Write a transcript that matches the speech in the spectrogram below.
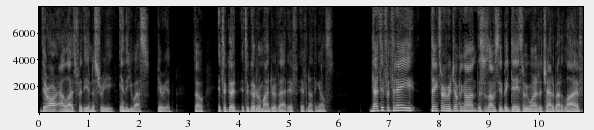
there are allies for the industry in the U.S. Period. So it's a good it's a good reminder of that, if if nothing else. That's it for today. Thanks for everybody jumping on. This was obviously a big day, so we wanted to chat about it live.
